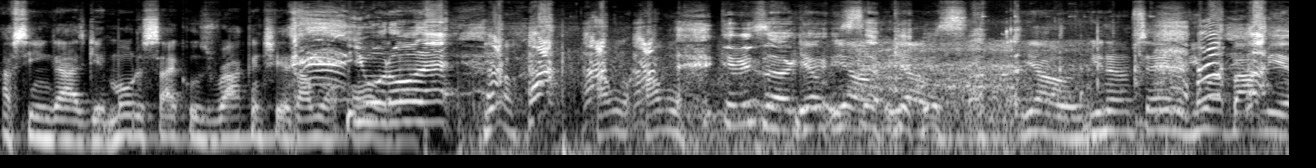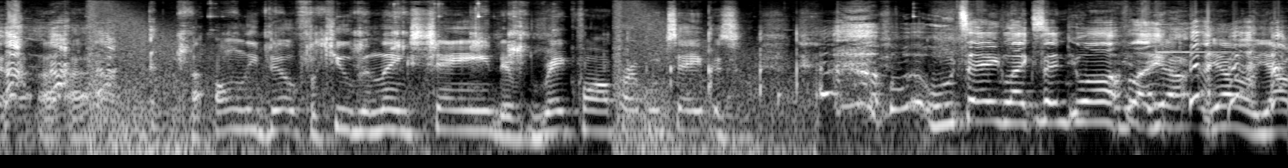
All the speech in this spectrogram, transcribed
I've seen guys get motorcycles, rocking chairs. I want you all want all that. that? Yo, I want, I want, Give me some. Yo, Give me yo, some. Give me some. yo, yo, you know what I'm saying? If you want to buy me a, a, a, a, a only built for Cuban links chain, the Raekwon purple tape is, Wu Tang like send you off like. yo, yo, yo,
